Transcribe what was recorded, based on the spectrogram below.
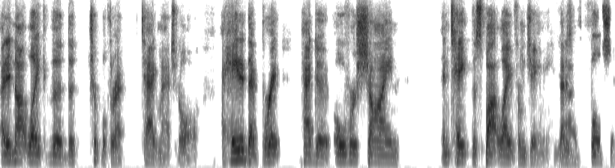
I did not like the the triple threat tag match at all. I hated that Britt had to overshine and take the spotlight from Jamie. That is bullshit.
